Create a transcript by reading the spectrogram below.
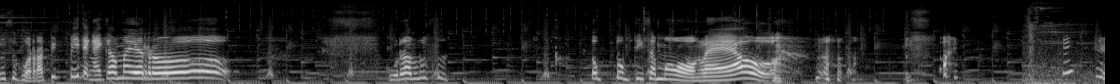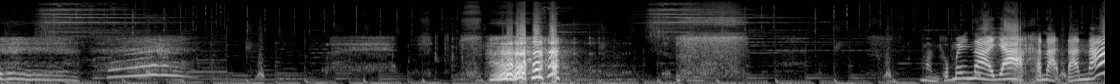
รู้สึกหัวร้อนปิดๆยังไงก็ไม่รู้ กูเริ่มรู้สึก ตุบๆที่สมองแล้ว มันก็ไม่น่ายากขนาดนั้นนะ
